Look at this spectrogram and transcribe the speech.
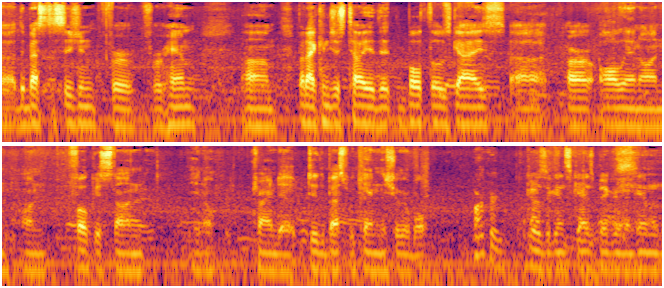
uh, the best decision for for him. Um, but I can just tell you that both those guys uh, are all in on on focused on you know trying to do the best we can in the Sugar Bowl. Parker goes against guys bigger than him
